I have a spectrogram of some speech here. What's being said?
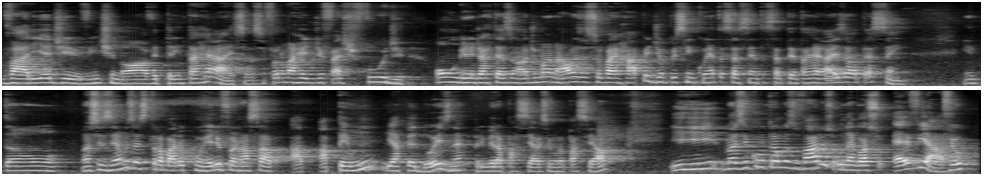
varia de 29, 30 reais. Se você for numa rede de fast food ou um grande artesanal de Manaus, isso vai rapidinho para 50, 60, 70 reais ou até 100. Então, nós fizemos esse trabalho com ele, foi nossa AP1 e AP2, né? Primeira parcial e segunda parcial. E nós encontramos vários. O negócio é viável,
